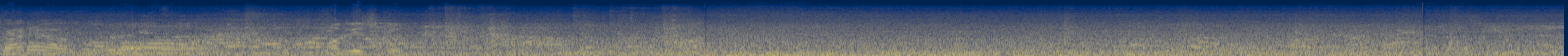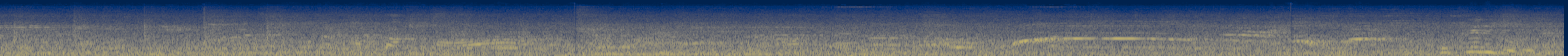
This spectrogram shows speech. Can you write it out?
달아갖고 어, 어, 확인시켜. 코끼리 거거든.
